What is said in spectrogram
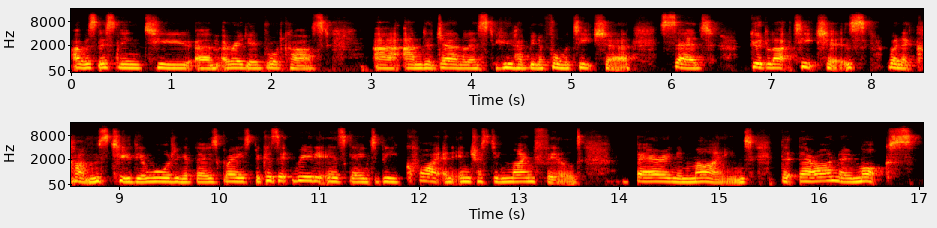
I was listening to um, a radio broadcast, uh, and a journalist who had been a former teacher said good luck teachers when it comes to the awarding of those grades because it really is going to be quite an interesting minefield bearing in mind that there are no mocks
